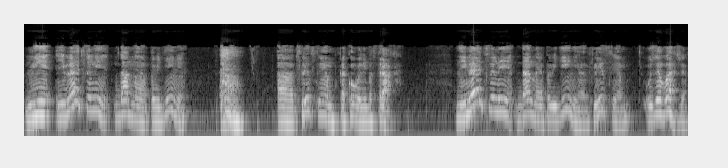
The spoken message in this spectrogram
Не является ли данное поведение а, следствием какого-либо страха? Не является ли данное поведение следствием уже ваших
